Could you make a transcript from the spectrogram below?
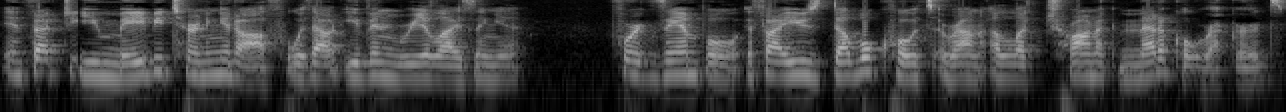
In fact, you may be turning it off without even realizing it. For example, if I use double quotes around electronic medical records,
